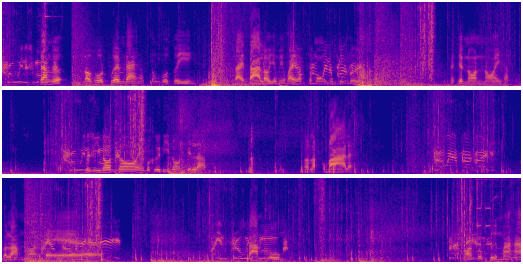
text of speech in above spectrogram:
Throwing smoke. จ้างเหอะ เราโทษเพื่อนไม่ได้ครับ ต้องโทษตัวเอง สายตาเรายังไม่ไวครับ สมองผมยังเบลอน่าจะนอนน้อยครับ Throwing คืนนี้นอน smoke. น้อย เมื่อคืนนี้นอนไม่หลับ นอนหลับก็บ้าแล้ว Throwing a flashbang. ก็ล่ำนอนแต่ Grenade. I am throwing สามทุ่ม smoke. นอนทุ่มตื่นมาห้า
